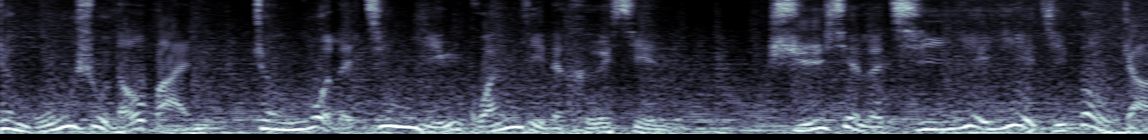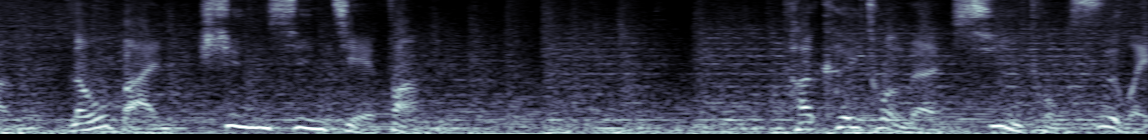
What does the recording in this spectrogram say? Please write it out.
让无数老板掌握了经营管理的核心。实现了企业业绩暴涨，老板身心解放。他开创了系统思维，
